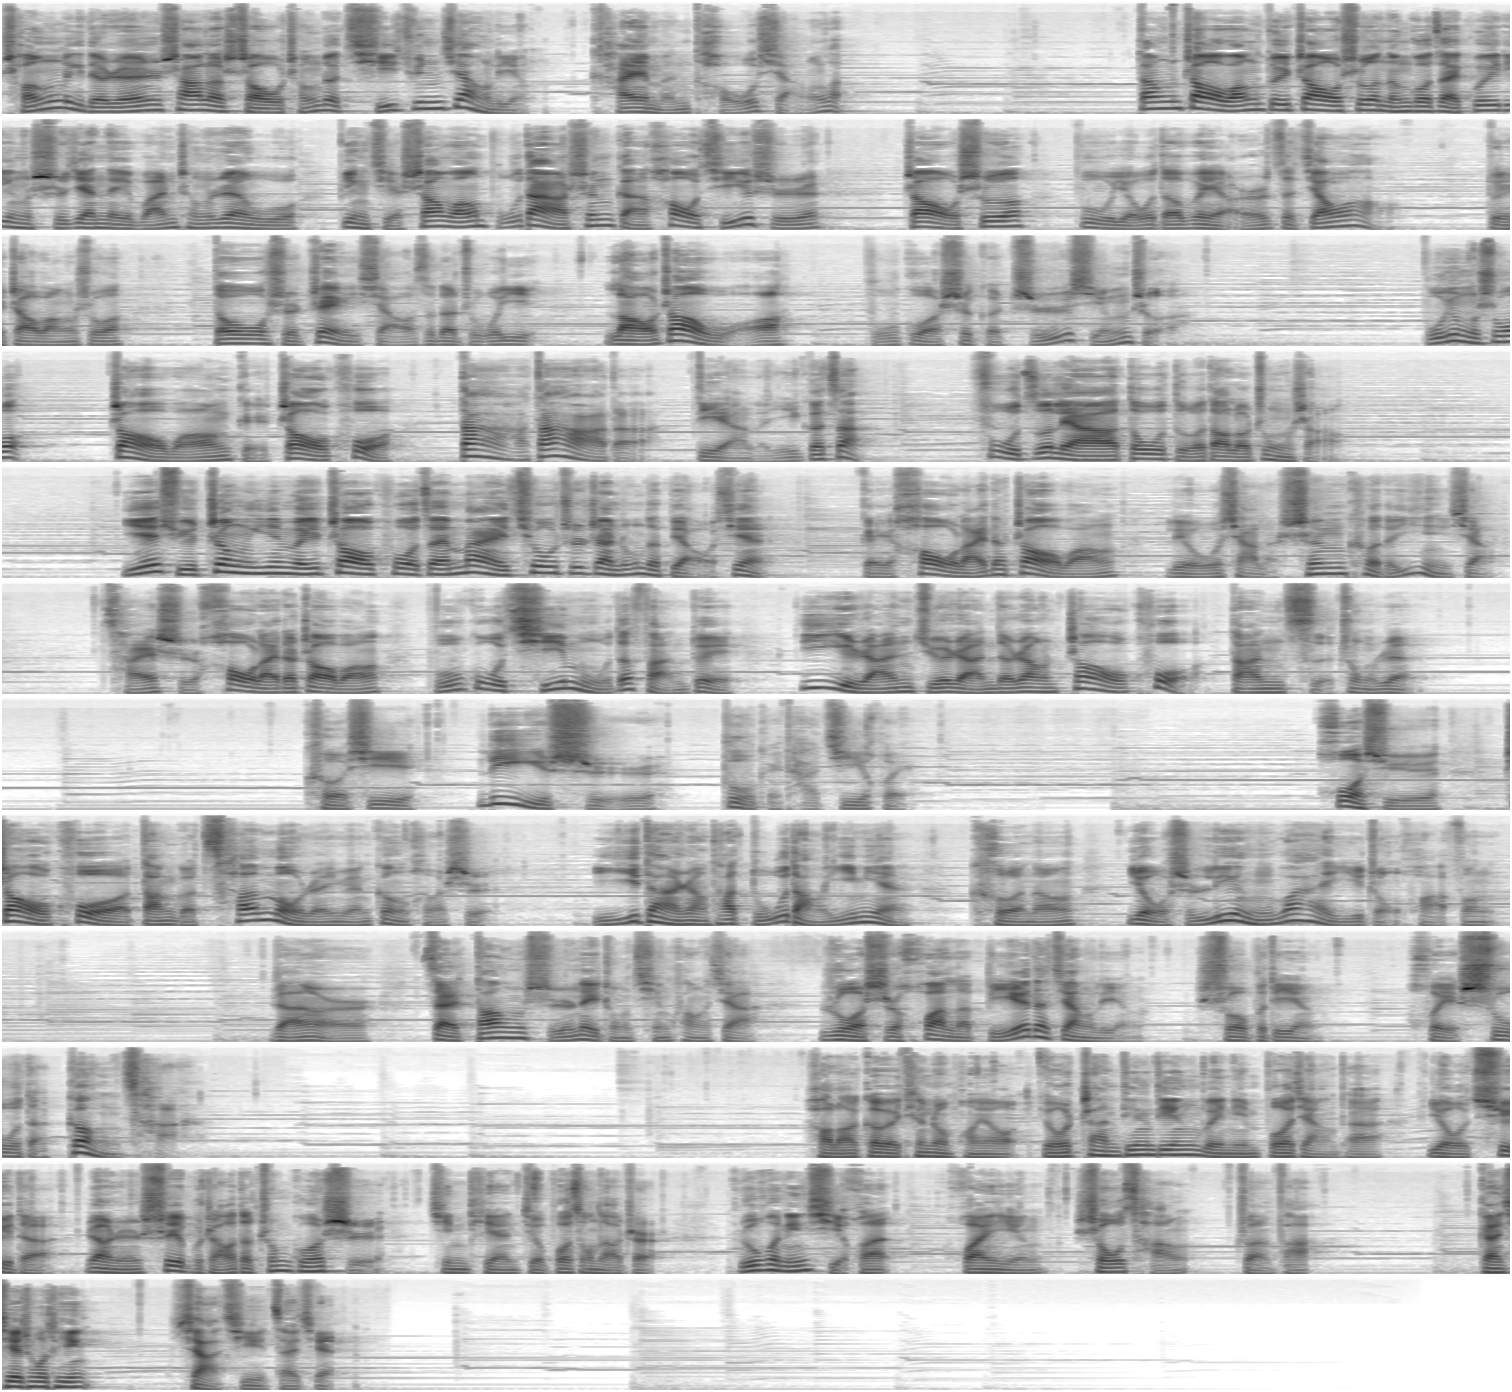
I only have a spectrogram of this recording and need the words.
城里的人杀了守城的齐军将领，开门投降了。当赵王对赵奢能够在规定时间内完成任务，并且伤亡不大，深感好奇时，赵奢不由得为儿子骄傲，对赵王说：“都是这小子的主意，老赵我不过是个执行者。”不用说，赵王给赵括大大的点了一个赞，父子俩都得到了重赏。也许正因为赵括在麦丘之战中的表现。给后来的赵王留下了深刻的印象，才使后来的赵王不顾其母的反对，毅然决然地让赵括担此重任。可惜历史不给他机会。或许赵括当个参谋人员更合适，一旦让他独当一面，可能又是另外一种画风。然而在当时那种情况下，若是换了别的将领，说不定会输得更惨。好了，各位听众朋友，由战丁丁为您播讲的有趣的、让人睡不着的中国史，今天就播送到这儿。如果您喜欢，欢迎收藏转发，感谢收听，下期再见。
